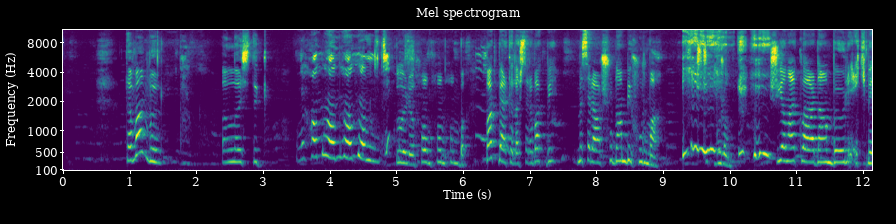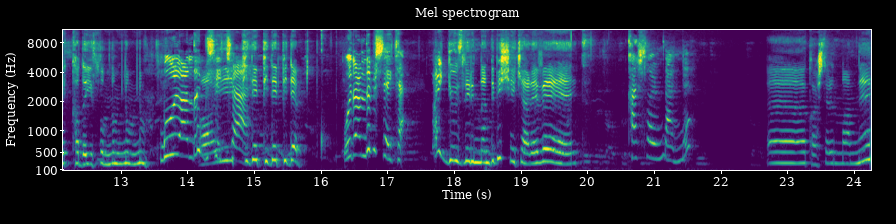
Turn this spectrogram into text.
tamam mı? Anlaştık. Ne hom hom hom hom diyecek. Böyle hom hom hom bak. Bak bir arkadaşlara bak bir. Mesela şuradan bir hurma. Küçük burun. Şu yanaklardan böyle ekmek kadayıfım num num num. Buradan da bir Ay şeker. pide pide pide. Buradan da bir şeker. Ay gözlerinden de bir şeker evet. Kaşlarından ne? Ee, kaşlarından ne?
